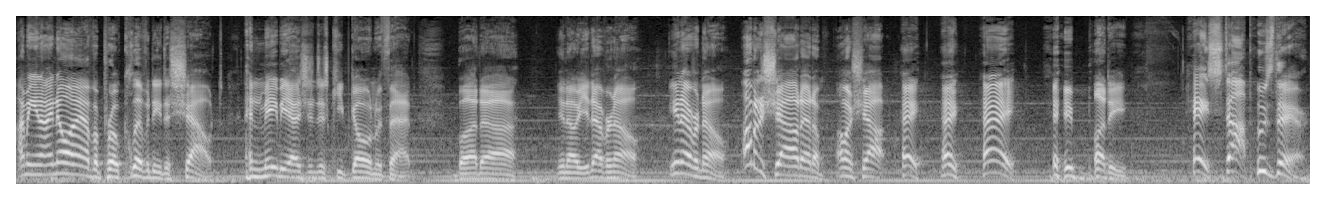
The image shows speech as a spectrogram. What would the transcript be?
I mean, I know I have a proclivity to shout, and maybe I should just keep going with that. But, uh, you know, you never know. You never know. I'm gonna shout at him. I'm gonna shout, hey, hey, hey, hey, buddy. Hey, stop, who's there?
